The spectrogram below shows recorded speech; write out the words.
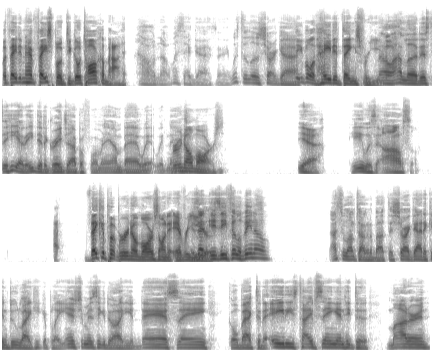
but they didn't have Facebook to go talk about it. Oh no, what's that guy's name? What's the little short guy? People have hated things for years. No, I love this. He had he did a great job performing. I'm bad with with names. Bruno Mars. Yeah, he was awesome. They could put Bruno Mars on it every Is, year. that, is he Filipino? That's who I'm talking about. The short guy that can do like he could play instruments. He could do all he could dance, sing, go back to the '80s type singing. He to modern.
